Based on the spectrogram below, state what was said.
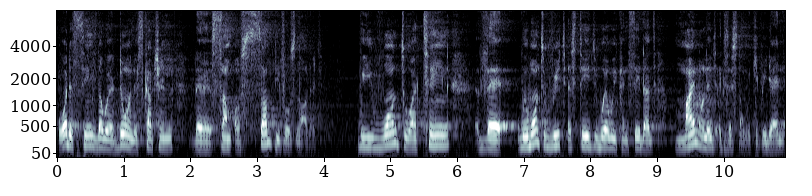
what it seems that we're doing is capturing the sum of some people's knowledge. We want to attain the, we want to reach a stage where we can say that my knowledge exists on Wikipedia and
